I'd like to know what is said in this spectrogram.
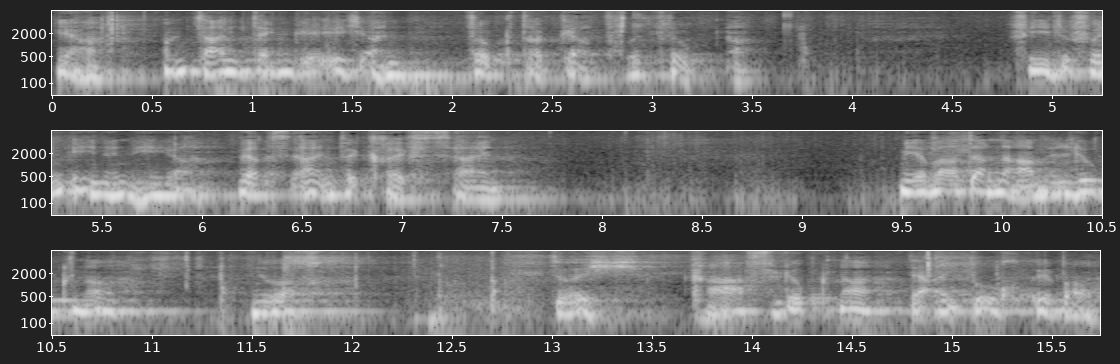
Ja, und dann denke ich an Dr. Gertrud Lugner. Viele von Ihnen hier wird es ein Begriff sein. Mir war der Name Lugner nur durch Graf Lugner, der ein Buch über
